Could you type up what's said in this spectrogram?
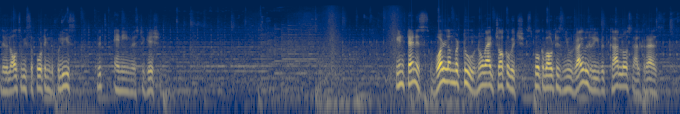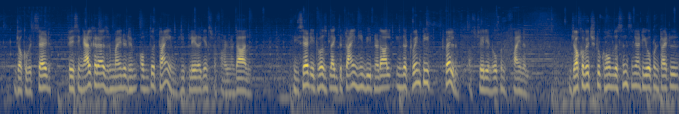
They will also be supporting the police with any investigation. In tennis, world number two Novak Djokovic spoke about his new rivalry with Carlos Alcaraz. Djokovic said facing Alcaraz reminded him of the time he played against Rafael Nadal. He said it was like the time he beat Nadal in the 2012 Australian Open final. Djokovic took home the Cincinnati Open title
